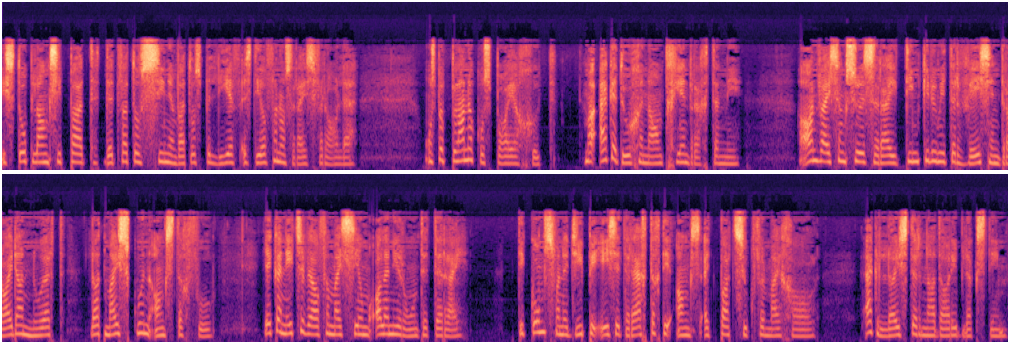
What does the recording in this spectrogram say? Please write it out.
Die stop langs die pad, dit wat ons sien en wat ons beleef, is deel van ons reisverhale. Ons beplan ook ons baie goed, maar ek het hoegenaamd geen rigting nie. 'n Aanwysing soos ry 10 km wes en draai dan noord, laat my skoon angstig voel. Jy kan net sowel vir my sê om al in die ronde te ry. Die koms van 'n GPS het regtig die angs uit pad soek vir my gehaal. Ek luister na daardie blikstem.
